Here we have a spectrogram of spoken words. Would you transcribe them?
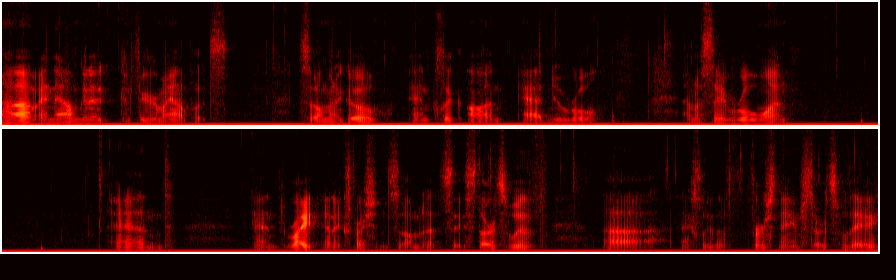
Um, and now I'm gonna configure my outputs. So I'm gonna go and click on Add New Rule. I'm gonna say Rule One and and write an expression. So I'm gonna say starts with uh, actually, the first name starts with A.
